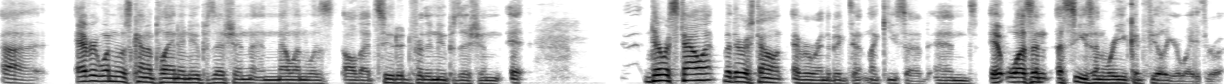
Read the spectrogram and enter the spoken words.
Uh, everyone was kind of playing a new position, and no one was all that suited for the new position. It, there was talent, but there was talent everywhere in the Big Ten, like you said, and it wasn't a season where you could feel your way through it.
